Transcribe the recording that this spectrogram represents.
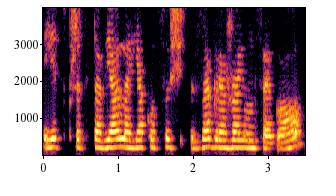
jest przedstawiana jako coś zagrażającego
